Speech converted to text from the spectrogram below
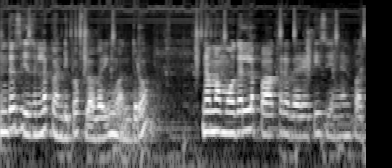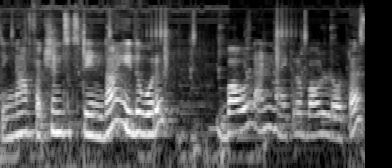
இந்த சீசனில் கண்டிப்பாக ஃப்ளவரிங் வந்துடும் நம்ம முதல்ல பார்க்குற வெரைட்டிஸ் என்னென்னு பார்த்தீங்கன்னா ஃபெக்ஷன் சிக்ஸ்டீன் தான். இது ஒரு bowl and micro bowl lotus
